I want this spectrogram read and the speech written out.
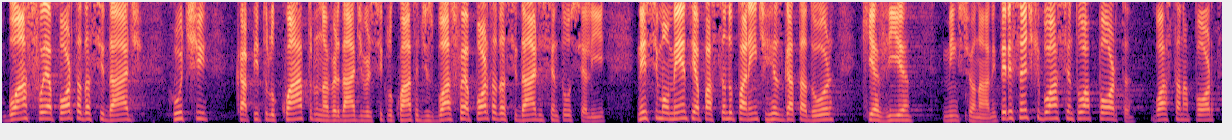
Boaz foi à porta da cidade, Ruth, capítulo 4, na verdade, versículo 4, diz: Boaz foi à porta da cidade e sentou-se ali. Nesse momento ia passando o parente resgatador que havia mencionado. Interessante que Boaz sentou à porta. Boaz está na porta.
